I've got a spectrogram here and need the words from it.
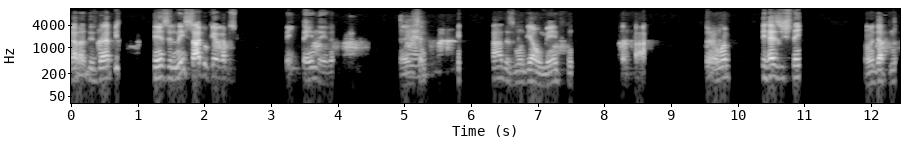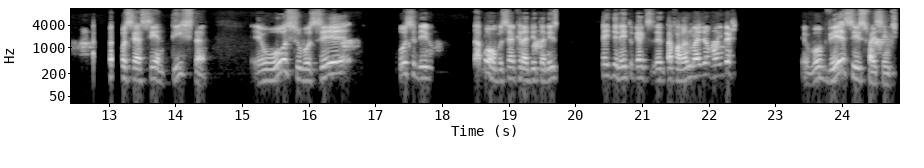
cara diz, não é ciência, ele nem sabe o que é a pessoa nem entendem, né? É, é. São pensadas mundialmente com é uma resistência onde a, quando você é cientista eu ouço você ouço e digo tá bom, você acredita nisso sei direito o que, é que você está falando, mas eu vou investir eu vou ver se isso faz sentido.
